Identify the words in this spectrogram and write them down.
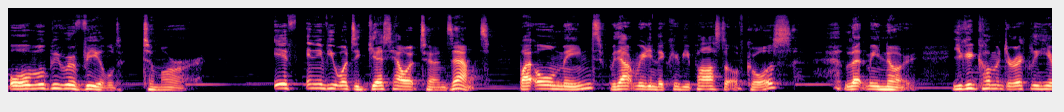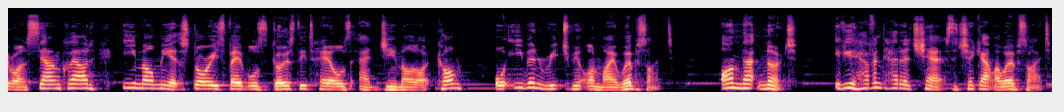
all will be revealed tomorrow. If any of you want to guess how it turns out, by all means, without reading the creepypasta, of course, let me know. You can comment directly here on SoundCloud, email me at storiesfablesghostlytales at gmail.com, or even reach me on my website. On that note, if you haven't had a chance to check out my website,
